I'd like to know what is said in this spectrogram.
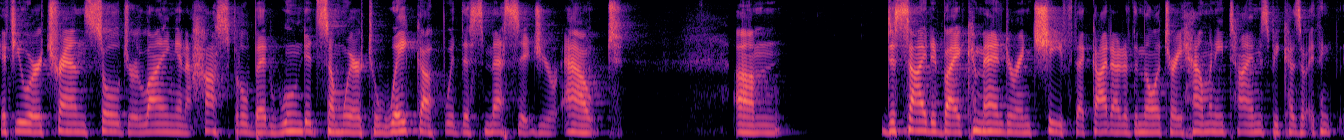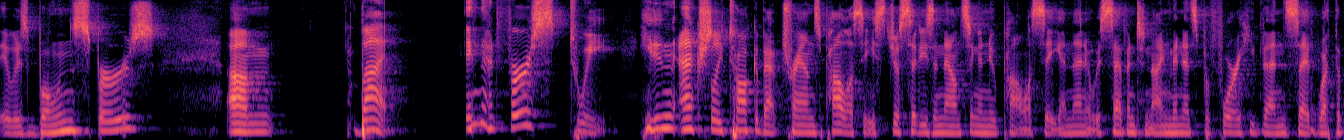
if you were a trans soldier lying in a hospital bed, wounded somewhere, to wake up with this message, you're out. Um, decided by a commander in chief that got out of the military how many times because of, I think it was bone spurs. Um, but in that first tweet, he didn't actually talk about trans policies, just said he's announcing a new policy. And then it was seven to nine minutes before he then said what the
